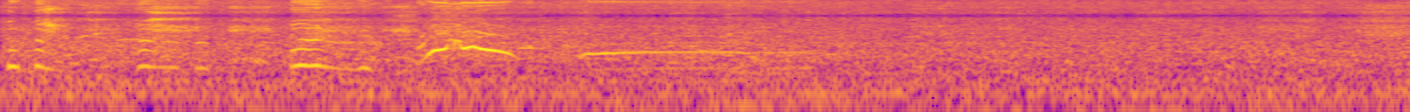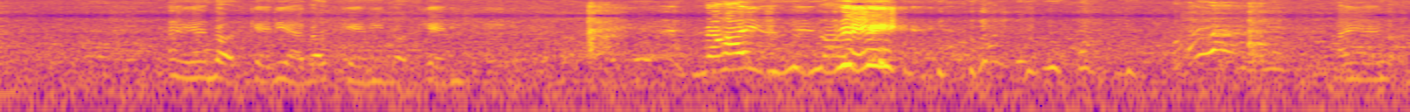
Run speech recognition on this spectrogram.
Cepat. I am not scary, I'm not scary, not scary. Nice, nice. I am not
